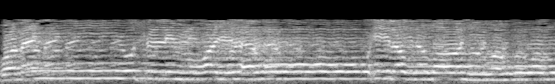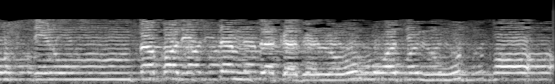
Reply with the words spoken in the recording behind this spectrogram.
ومن يسلم وجهه إلى الله وهو محسن فقد استمسك بالعروة الوثقى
